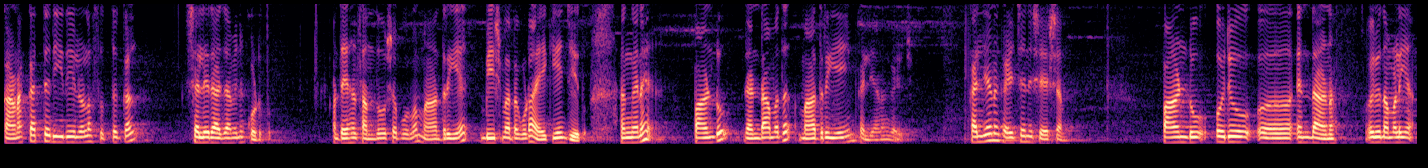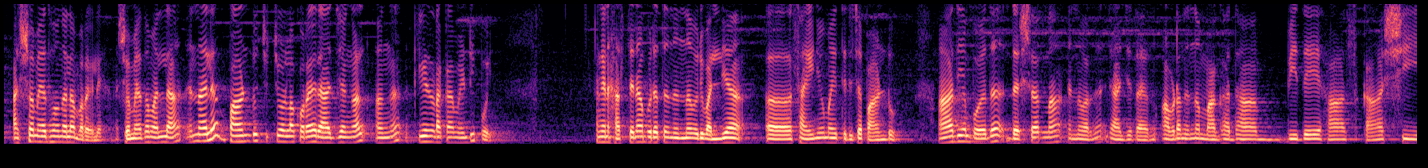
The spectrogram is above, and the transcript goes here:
കണക്കറ്റ രീതിയിലുള്ള സ്വത്തുക്കൾ ശല്യരാജാവിന് കൊടുത്തു. അദ്ദേഹം സന്തോഷപൂർവം മാതൃയെ ഭീഷ്മരുടെ കൂടെ അയക്കുകയും ചെയ്തു. അങ്ങനെ പാണ്ഡു രണ്ടാമത് മാതൃയെയും കല്യാണം കഴിച്ചു. കല്യാണം കഴിച്ചതിന് ശേഷം പാണ്ഡു ഒരു എന്താണ് ഒരു നമ്മൾ ഈ അശ്വമേധം എന്നെല്ലാം പറയില്ലേ? അശ്വമേധമല്ല എന്നാലും പാണ്ഡു ചുറ്റുമുള്ള കുറേ രാജ്യങ്ങൾ അങ്ങ് കീഴടക്കാൻ വേണ്ടി പോയി. അങ്ങനെ ഹസ്തിനാപുരത്ത് നിന്ന് ഒരു വലിയ സൈന്യവുമായി തിരിച്ച പാണ്ഡു ആദ്യം പോയത് ദശർണ എന്ന് പറഞ്ഞ രാജ്യത്തായിരുന്നു. അവിടെ നിന്ന് മഗധ വിദേഹാസ് കാശി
